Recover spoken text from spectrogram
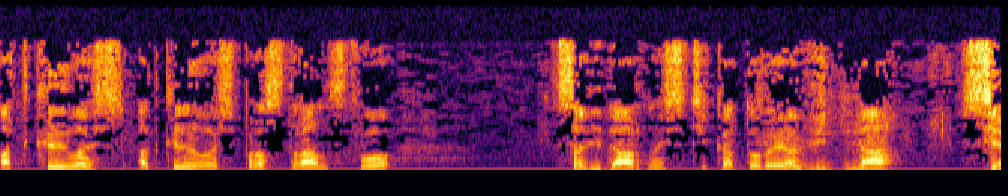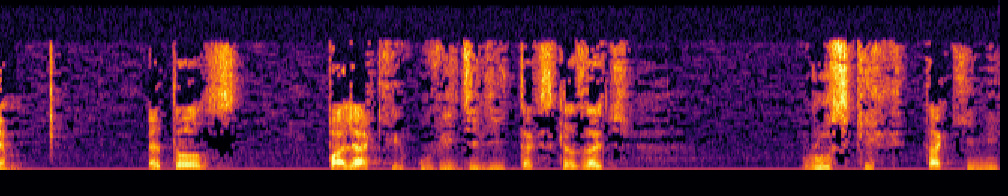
открылось, открылось пространство солидарности, которая видна всем. Это поляки увидели, так сказать, русских такими,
